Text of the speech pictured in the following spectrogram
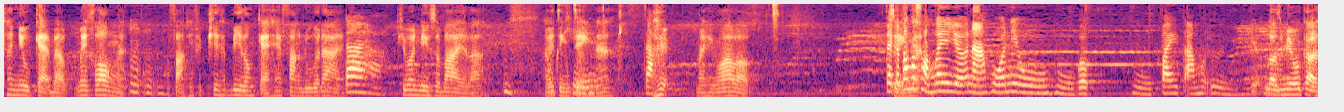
ถ้านิวแกะแบบไม่คล่องเนี่ยอืมอืมอืม ฝากที่พี่ทับบี้ลองแกะให้ฟังดูก็ได้ ได้ค่ะ พี่ว่านิวสบายอยู่แล้วเฮ้ยโอเคเจ๋งๆนะจ้ะ เฮ้ยหมายถึงว่าแบบ แต่ก็ต้องเจ๋งมาอะซ้อมกันเยอะๆนะ เพราะว่านิวหูแบบหูไปตามคนอื่นเยอะเราจะมีโอกาส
